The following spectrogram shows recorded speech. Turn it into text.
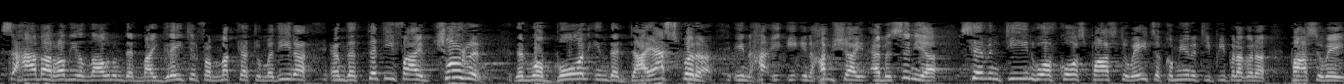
Sahaba radiallahu anhum that migrated from Makkah to Medina and the 35 children that were born in the diaspora in, in Habsha, in Abyssinia, 17 who of course passed away. It's a community, people are going to pass away,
